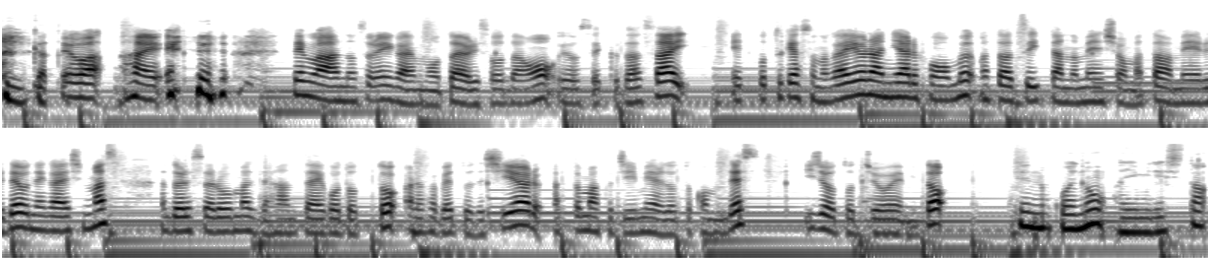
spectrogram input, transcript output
言い方。では、はい。では、あの、それ以外もお便り相談をお寄せください。えっと、ポッドキャストの概要欄にあるフォーム、またはツイッターのメンション、またはメールでお願いします。アドレスはローマ字で反対語ドット、アルファベットで CR、アットマーク Gmail.com です。以上、とちおえみと、天の声のあゆみでした。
